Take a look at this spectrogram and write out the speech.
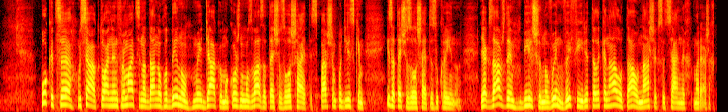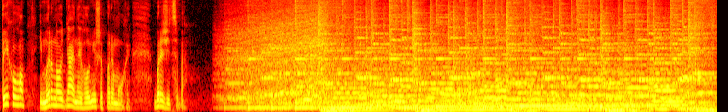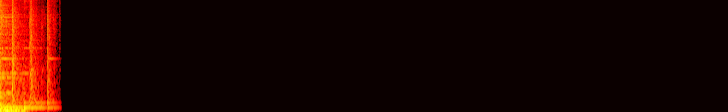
Поки це уся актуальна інформація на дану годину. Ми дякуємо кожному з вас за те, що залишаєтесь з першим подільським і за те, що залишаєтесь з Україною. Як завжди, більше новин в ефірі телеканалу та у наших соціальних мережах. Тихого і мирного дня, і найголовніше перемоги. Бережіть себе.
